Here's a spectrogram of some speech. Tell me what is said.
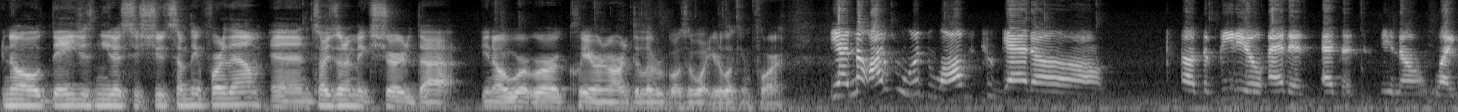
you know they just need us to shoot something for them, and so I just want to make sure that you know we're, we're clear on our deliverables of what you're looking for. Yeah, no, I would love to get uh, uh the video edit edit, you know, like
